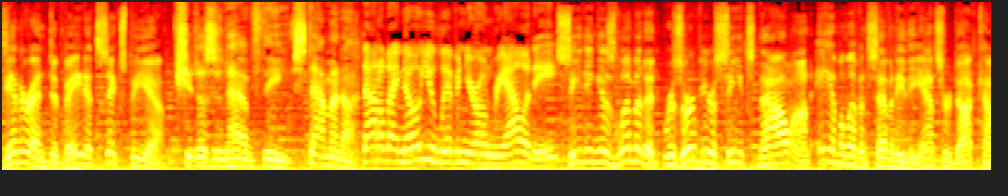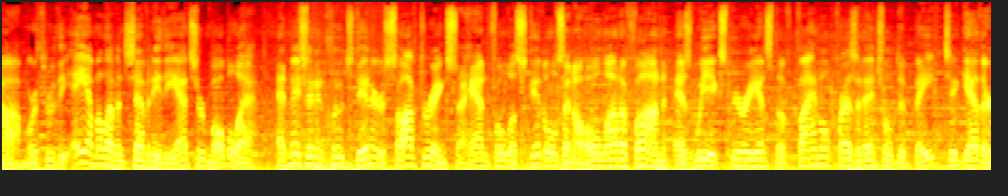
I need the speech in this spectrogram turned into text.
dinner and debate at 6 p.m. She doesn't have the stamina. Donald, I know you live in your own reality. Seating is limited. Reserve your seats now on AM1170TheAnswer.com or through the AM1170 The Answer mobile app. Admission includes dinner, soft drinks, a handful of Skittles, and a whole lot of fun as we experience the final presidential debate together.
